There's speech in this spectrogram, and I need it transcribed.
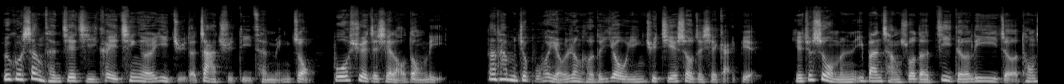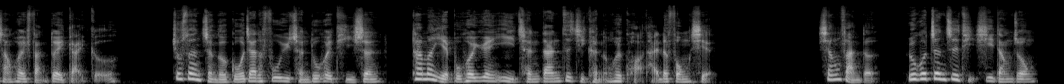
如果上层阶级可以轻而易举地榨取底层民众，剥削这些劳动力，那他们就不会有任何的诱因去接受这些改变。也就是我们一般常说的既得利益者，通常会反对改革。就算整个国家的富裕程度会提升，他们也不会愿意承担自己可能会垮台的风险。相反的。如果政治体系当中，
